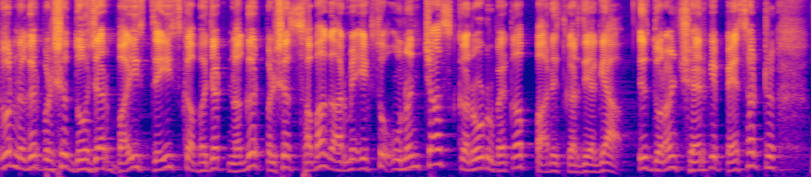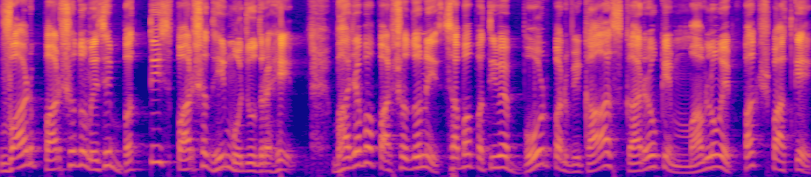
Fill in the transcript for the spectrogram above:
अलवर नगर परिषद 2022-23 का बजट नगर परिषद सभागार में एक सौ उनचास करोड़ रुपए का पारित कर दिया गया। इस दौरान शहर के पैंसठ वार्ड पार्षदों में से 32 पार्षद ही मौजूद रहे। भाजपा पार्षदों ने सभापति व बोर्ड पर विकास कार्यों के मामलों में पक्षपात के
